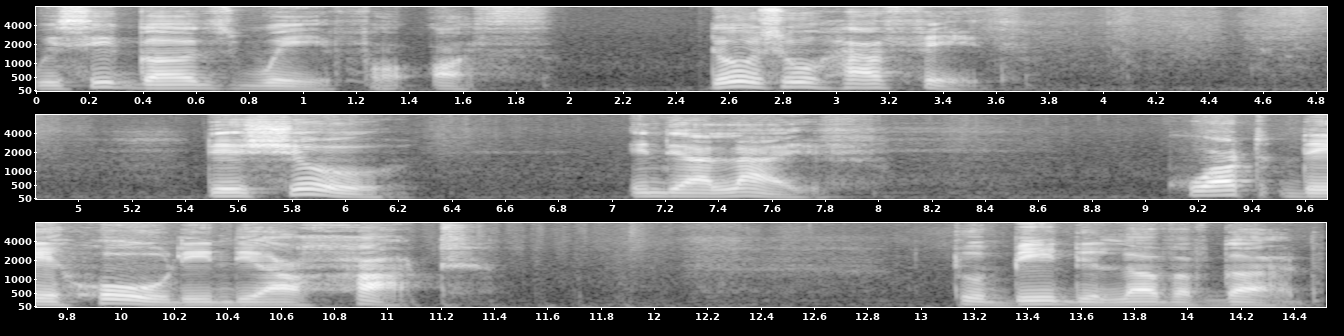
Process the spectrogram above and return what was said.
We see God's way for us. Those who have faith, they show in their life what they hold in their heart to be the love of God,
